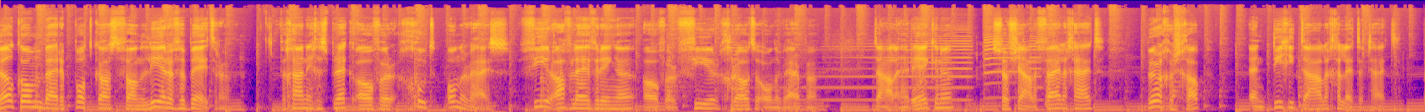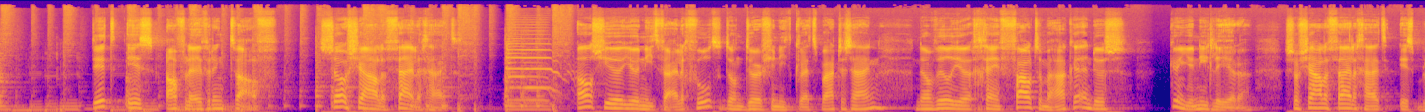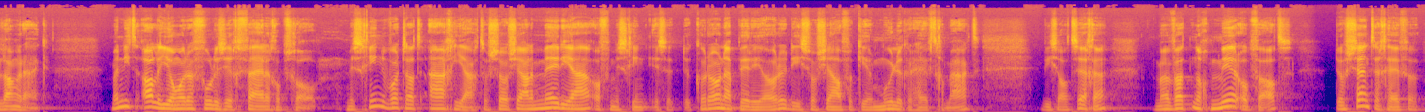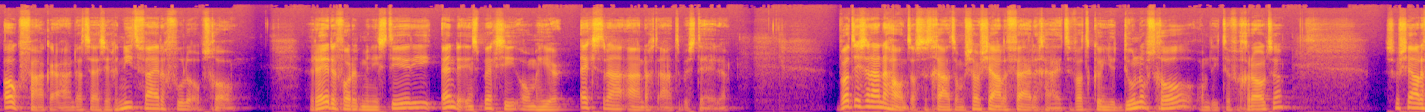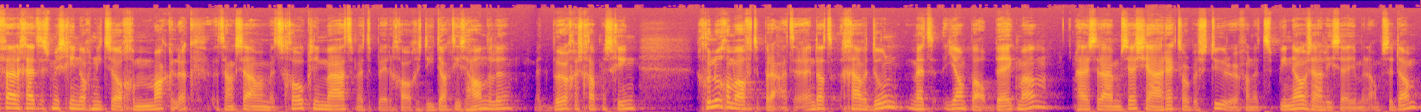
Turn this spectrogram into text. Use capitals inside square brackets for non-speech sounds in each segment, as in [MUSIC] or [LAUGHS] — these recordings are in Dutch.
Welkom bij de podcast van Leren Verbeteren. We gaan in gesprek over goed onderwijs. Vier afleveringen over vier grote onderwerpen: taal en rekenen, sociale veiligheid, burgerschap en digitale geletterdheid. Dit is aflevering 12: Sociale veiligheid. Als je je niet veilig voelt, dan durf je niet kwetsbaar te zijn. Dan wil je geen fouten maken en dus kun je niet leren. Sociale veiligheid is belangrijk. Maar niet alle jongeren voelen zich veilig op school. Misschien wordt dat aangejaagd door sociale media of misschien is het de coronaperiode die sociaal verkeer moeilijker heeft gemaakt. Wie zal het zeggen? Maar wat nog meer opvalt, docenten geven ook vaker aan dat zij zich niet veilig voelen op school. Reden voor het ministerie en de inspectie om hier extra aandacht aan te besteden. Wat is er aan de hand als het gaat om sociale veiligheid? Wat kun je doen op school om die te vergroten? Sociale veiligheid is misschien nog niet zo gemakkelijk. Het hangt samen met schoolklimaat, met pedagogisch-didactisch handelen, met burgerschap misschien. Genoeg om over te praten. En dat gaan we doen met Jan-Paul Beekman. Hij is ruim zes jaar rector-bestuurder van het Spinoza Lyceum in Amsterdam.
